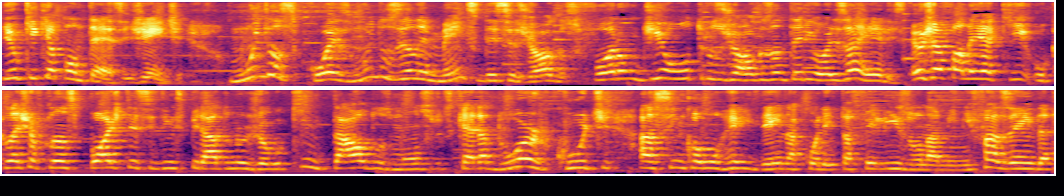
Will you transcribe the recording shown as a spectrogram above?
E o que que acontece, gente? Muitas coisas, muitos elementos desses jogos foram de outros jogos anteriores a eles. Eu já falei aqui, o Clash of Clans pode ter sido inspirado no jogo Quintal dos Monstros, que era do Orkut, assim como o Day na Colheita Feliz ou na Mini Fazenda,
